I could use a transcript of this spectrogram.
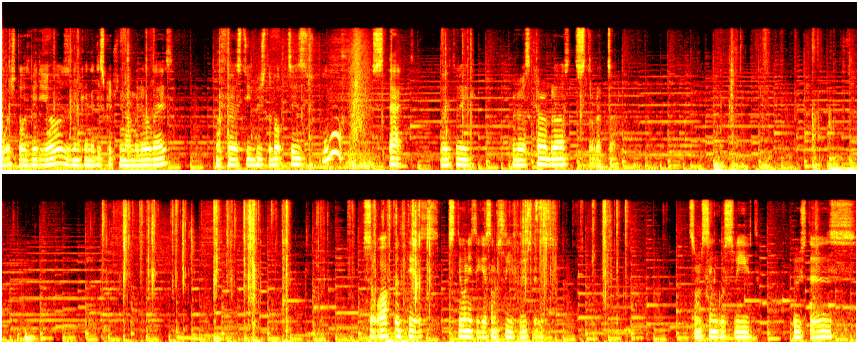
watched those videos. Link in the description down below, guys. My first two booster boxes, woo, stacked. Turtwig, Reverse Karrablast, Staraptor. So after this, still need to get some sleeve boosters. Some single sleeved boosters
